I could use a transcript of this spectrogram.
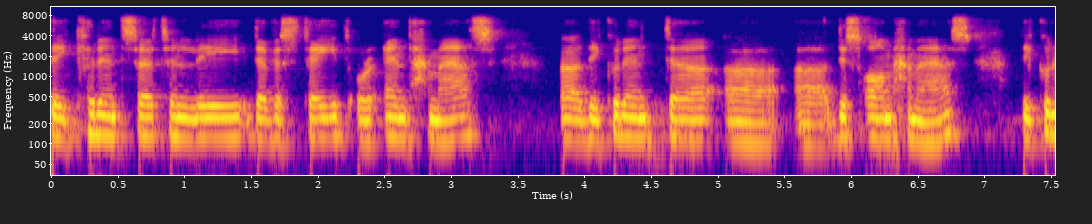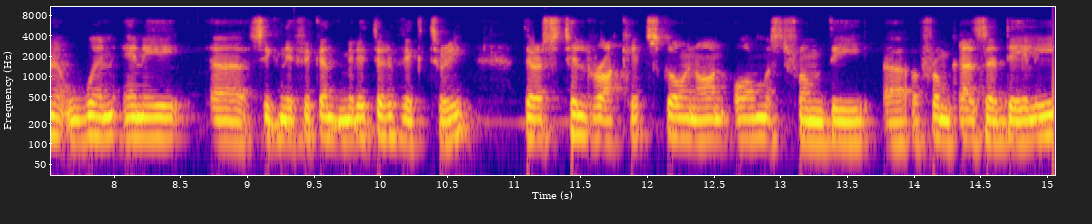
They couldn't certainly devastate or end Hamas. Uh, they couldn't uh, uh, uh disarm Hamas. They couldn't win any uh, significant military victory. There are still rockets going on almost from the uh, from Gaza daily,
